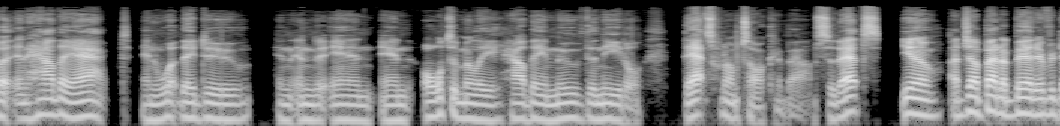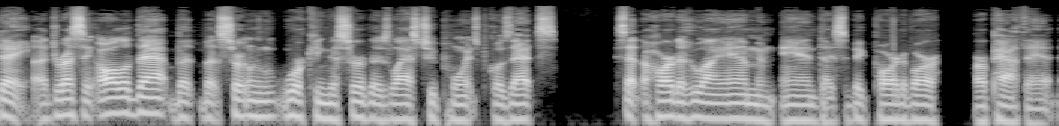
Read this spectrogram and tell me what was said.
but in how they act and what they do and and and and ultimately how they move the needle. That's what I'm talking about. So that's, you know, I jump out of bed every day addressing all of that, but but certainly working to serve those last two points because that's it's at the heart of who I am and and that's a big part of our our path ahead.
